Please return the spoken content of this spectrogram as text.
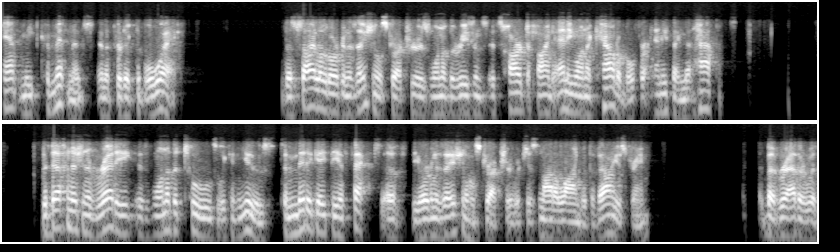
can't meet commitments in a predictable way. The siloed organizational structure is one of the reasons it's hard to find anyone accountable for anything that happens. The definition of ready is one of the tools we can use to mitigate the effects of the organizational structure, which is not aligned with the value stream, but rather with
